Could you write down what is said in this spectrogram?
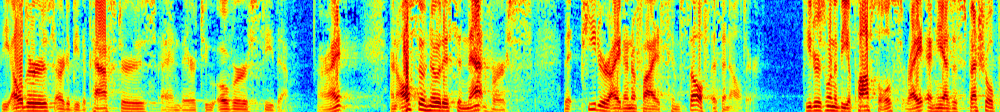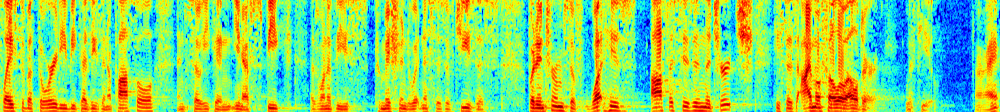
The elders are to be the pastors, and they're to oversee them. All right? And also notice in that verse that Peter identifies himself as an elder. Peter's one of the apostles, right? And he has a special place of authority because he's an apostle, and so he can, you know, speak as one of these commissioned witnesses of Jesus. But in terms of what his office is in the church, he says, I'm a fellow elder with you. All right?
